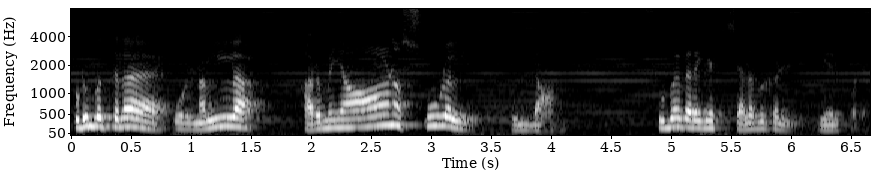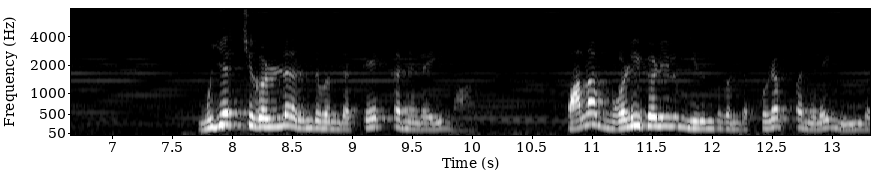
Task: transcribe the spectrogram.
குடும்பத்தில் ஒரு நல்ல அருமையான சூழல் உண்டாகும். சுபவிரய செலவுகள் ஏற்படும். முயற்சிகளில் இருந்து வந்த தேக்க நிலை மாறும். பல வழிகளிலும் இருந்து வந்த குழப்ப நிலை நீங்க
